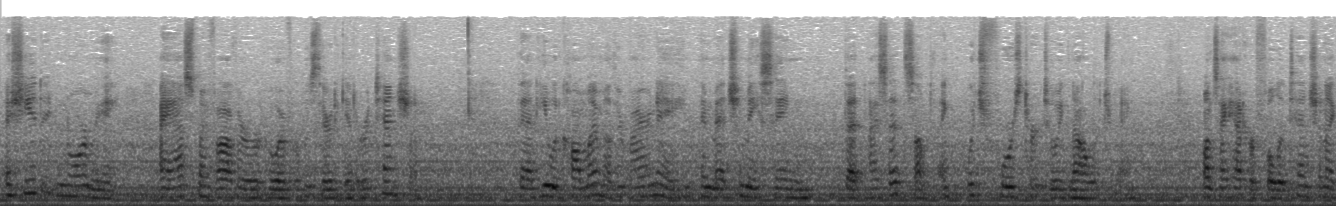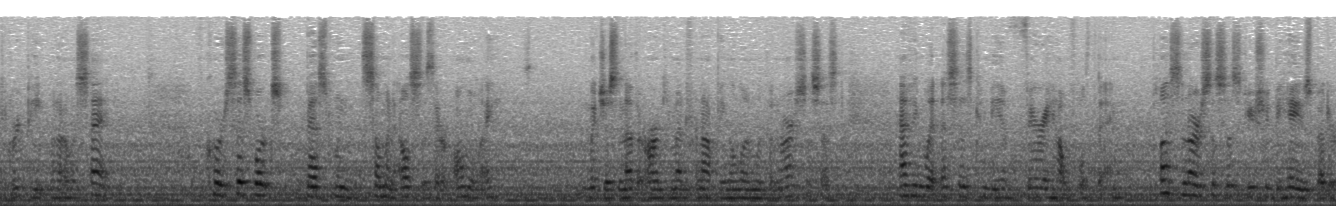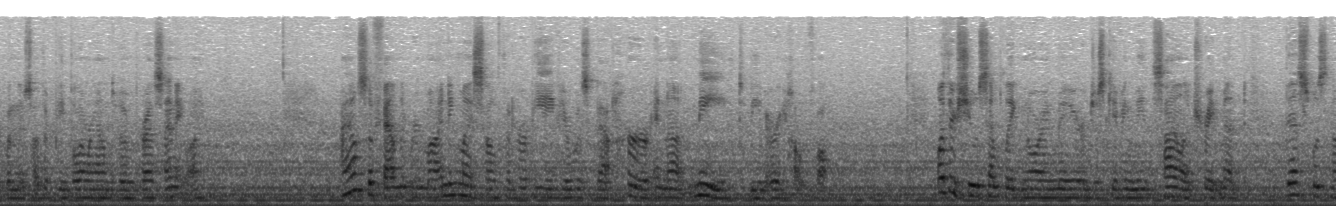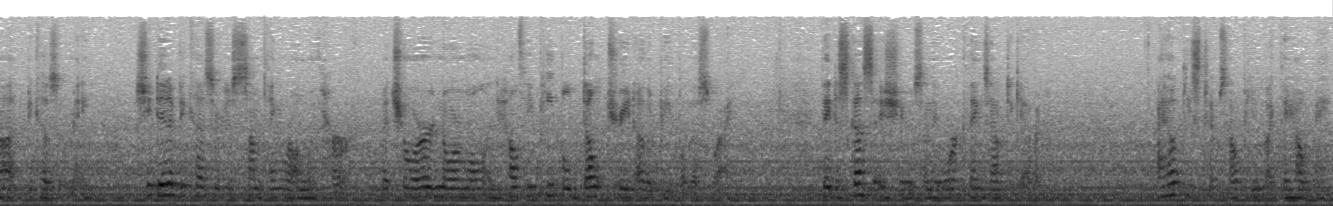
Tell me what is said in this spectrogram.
As she had ignored me, I asked my father or whoever was there to get her attention. Then he would call my mother by her name and mention me saying that I said something, which forced her to acknowledge me. Once I had her full attention, I could repeat what I was saying. Of course, this works best when someone else is there only, which is another argument for not being alone with a narcissist. Having witnesses can be a very helpful thing. Plus, the narcissist usually behaves better when there's other people around to impress anyway. I also found that reminding myself that her behavior was about her and not me to be very helpful. Whether she was simply ignoring me or just giving me the silent treatment, this was not because of me. She did it because there was something wrong with her. Mature, normal, and healthy people don't treat other people this way. They discuss issues and they work things out together. I hope these tips help you like they help me.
